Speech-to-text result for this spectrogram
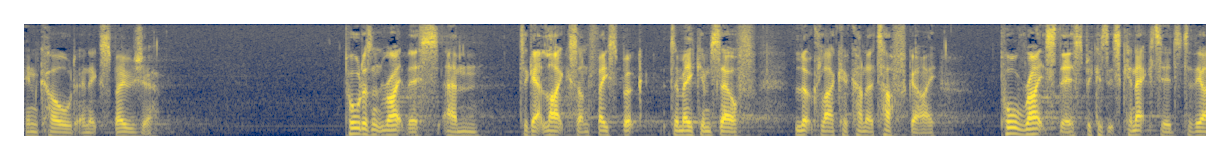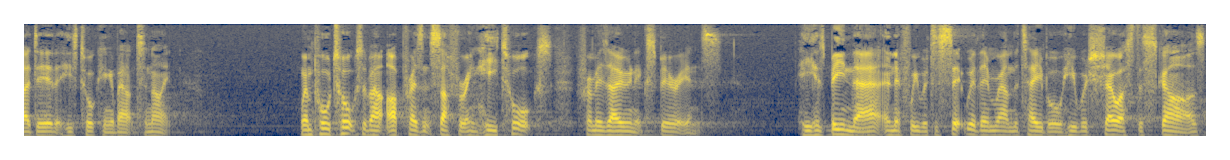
in cold and exposure. Paul doesn't write this um, to get likes on Facebook, to make himself look like a kind of tough guy Paul writes this because it's connected to the idea that he's talking about tonight. When Paul talks about our present suffering, he talks from his own experience. He has been there, and if we were to sit with him around the table, he would show us the scars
